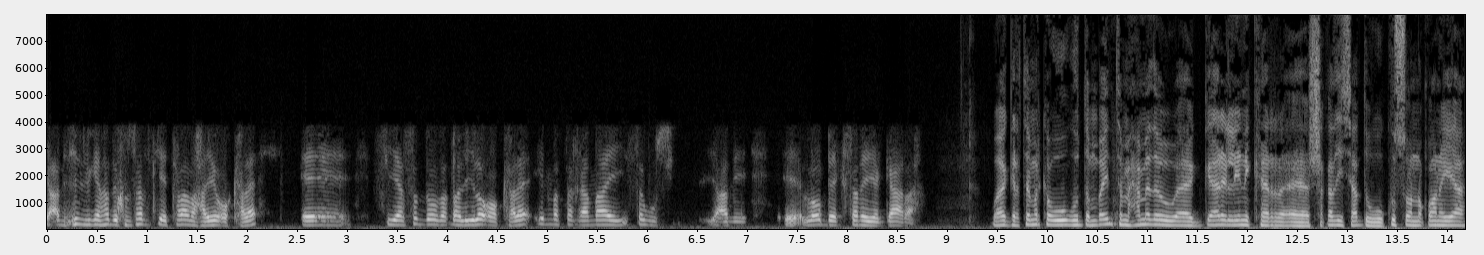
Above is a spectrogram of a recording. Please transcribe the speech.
yani xisbigan hadda conservative ee talada hayo oo kale siyaasadooda dhaliilo oo kale in mataqaanaay isagu yani loo beegsanayo gaar ah. Waa gartay marka ugu dambeynta maxamedow gary lineker shaqadiisa hadda wuu ku soo noqonayaa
